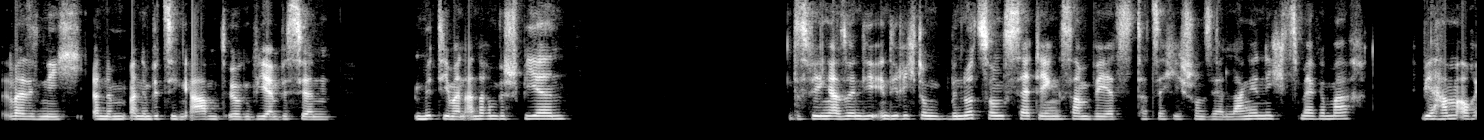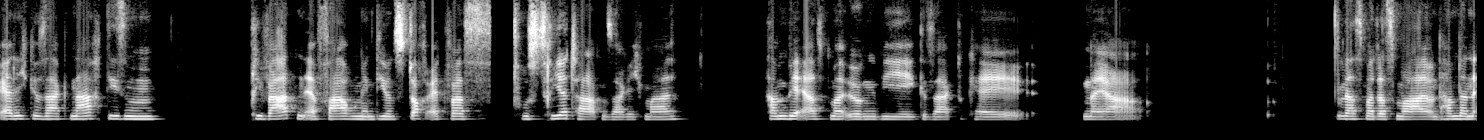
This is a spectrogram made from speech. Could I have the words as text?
weiß ich nicht, an einem, an einem witzigen Abend irgendwie ein bisschen mit jemand anderem bespielen. Deswegen, also in die, in die Richtung Benutzungssettings haben wir jetzt tatsächlich schon sehr lange nichts mehr gemacht. Wir haben auch ehrlich gesagt nach diesen privaten Erfahrungen, die uns doch etwas frustriert haben, sage ich mal, haben wir erstmal irgendwie gesagt, okay, naja, lass mal das mal und haben dann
